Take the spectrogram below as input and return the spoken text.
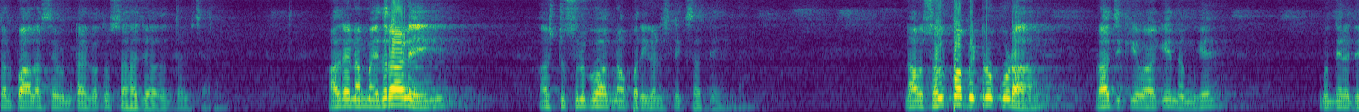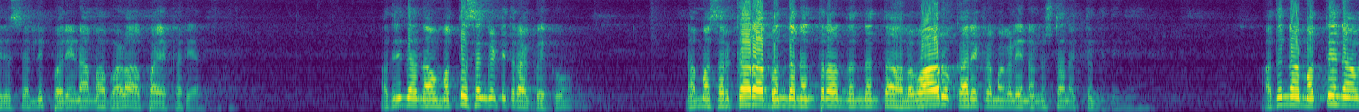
ಸ್ವಲ್ಪ ಆಲಸ್ಯ ಉಂಟಾಗೋದು ಸಹಜವಾದಂಥ ವಿಚಾರ. ಆದರೆ ನಮ್ಮ ಎದುರಾಳಿ ಅಷ್ಟು ಸುಲಭವಾಗಿ ನಾವು ಪರಿಗಣಿಸ್ಲಿಕ್ಕೆ ಸಾಧ್ಯ ಇಲ್ಲ. ನಾವು ಸ್ವಲ್ಪ ಬಿಟ್ಟರೂ ಕೂಡ ರಾಜಕೀಯವಾಗಿ ನಮಗೆ ಮುಂದಿನ ದಿನಸಲ್ಲಿ ಪರಿಣಾಮ ಭಾಳ ಅಪಾಯಕಾರಿಯಾಗ್ತದೆ ಅದರಿಂದ ನಾವು ಮತ್ತೆ ಸಂಘಟಿತರಾಗಬೇಕು. ನಮ್ಮ ಸರ್ಕಾರ ಬಂದ ನಂತರ ಬಂದಂಥ ಹಲವಾರು ಕಾರ್ಯಕ್ರಮಗಳೇನು ಅನುಷ್ಠಾನಕ್ಕೆ ತಂದಿದ್ದೇವೆ. ಅದನ್ನು ಮತ್ತೆ ನಾವು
